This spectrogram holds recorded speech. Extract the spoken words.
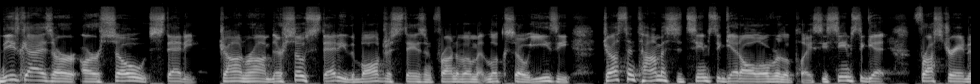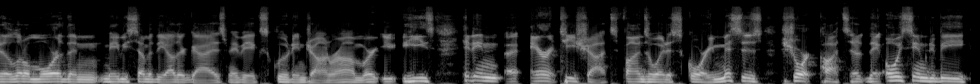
these guys are are so steady Jon Rahm, they're so steady. The ball just stays in front of them. It looks so easy. Justin Thomas, it seems to get all over the place. He seems to get frustrated a little more than maybe some of the other guys, maybe excluding Jon Rahm, where he's hitting uh, errant tee shots, finds a way to score. He misses short putts. They always seem to be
